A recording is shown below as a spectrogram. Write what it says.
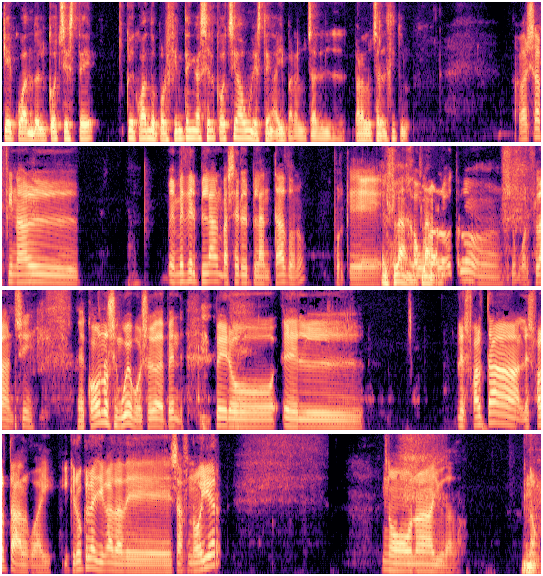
que cuando el coche esté, que cuando por fin tengas el coche aún estén ahí para luchar el, para luchar el título. A ver si al final, en vez del plan, va a ser el plantado, ¿no? Porque El flan, el uno flan. al otro, o el flan, sí. Eh, con o sin huevo, eso ya depende. Pero el... les falta les falta algo ahí. Y creo que la llegada de Safnoyer no, no ha ayudado. No. No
